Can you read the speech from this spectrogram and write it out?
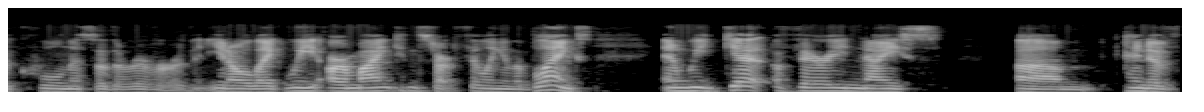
the coolness of the river you know like we our mind can start filling in the blanks and we get a very nice um, kind of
